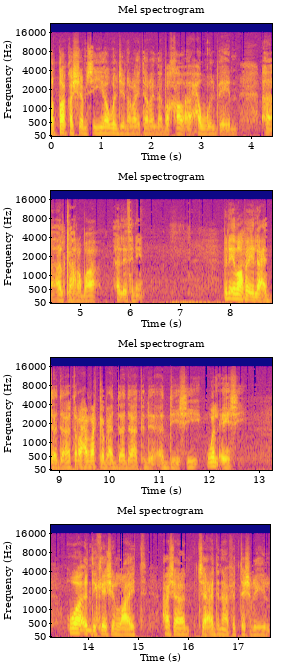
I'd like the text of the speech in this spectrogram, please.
الطاقة الشمسية وال generator إذا بحول بين آه، الكهرباء الاثنين. بالإضافة إلى عدادات راح نركب عدادات ال DC وال AC و indication light عشان تساعدنا في التشغيل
